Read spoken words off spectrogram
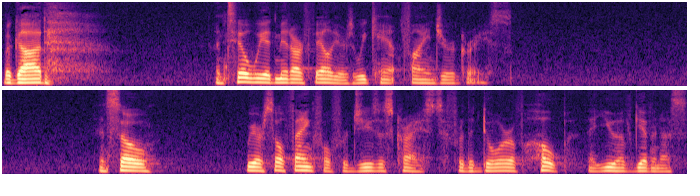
But God, until we admit our failures, we can't find your grace. And so we are so thankful for Jesus Christ, for the door of hope that you have given us,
